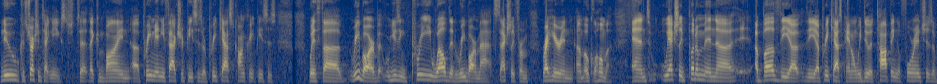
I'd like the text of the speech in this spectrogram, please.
new construction techniques to, that combine uh, pre-manufactured pieces or precast concrete pieces with uh, rebar, but we're using pre-welded rebar mats. It's actually from right here in um, Oklahoma, and we actually put them in uh, above the uh, the uh, precast panel. We do a topping of four inches of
